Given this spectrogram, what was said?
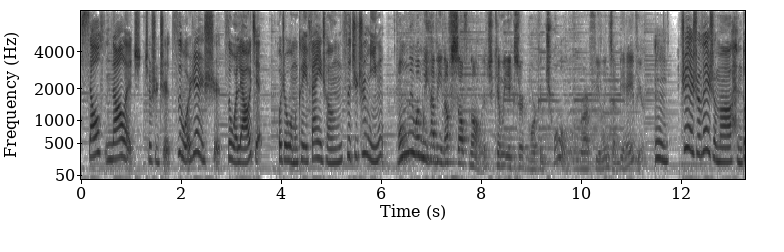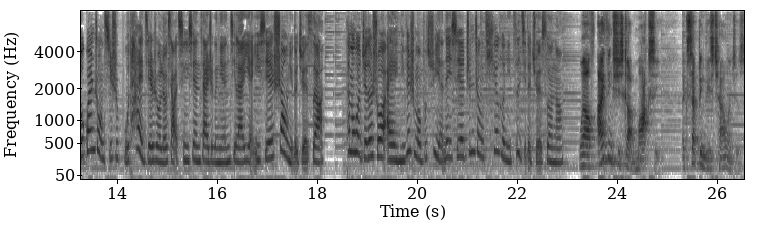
self-knowledge 就是指自我认识、自我了解，或者我们可以翻译成自知之明。Only when we have enough self-knowledge can we exert more control over our feelings and behavior. 嗯。这也是为什么很多观众其实不太接受刘晓庆现在这个年纪来演一些少女的角色啊， 他们会觉得说，哎，你为什么不去演那些真正贴合你自己的角色呢？Well, I think she's got moxie, accepting these challenges.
